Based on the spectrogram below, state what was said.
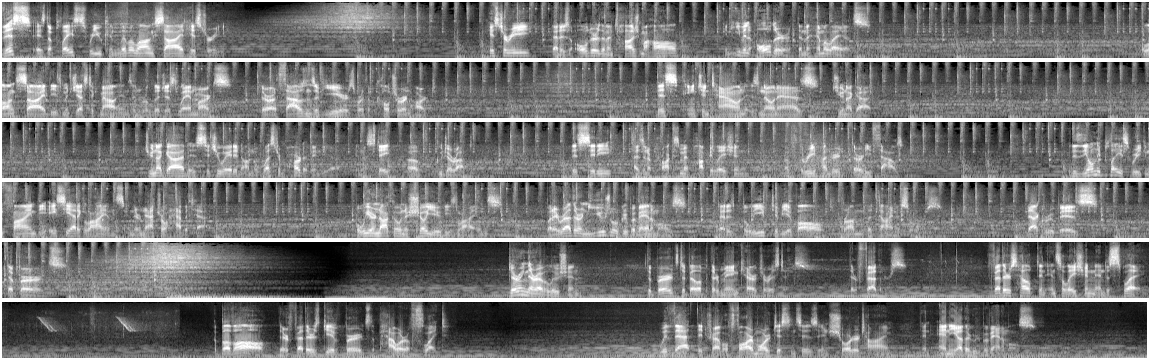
This is the place where you can live alongside history. History that is older than the Taj Mahal and even older than the Himalayas. Alongside these majestic mountains and religious landmarks, there are thousands of years worth of culture and art. This ancient town is known as Junagadh. Junagadh is situated on the western part of India in the state of Gujarat. This city has an approximate population of 330,000. It is the only place where you can find the Asiatic lions in their natural habitat. But we are not going to show you these lions, but a rather unusual group of animals that is believed to be evolved from the dinosaurs. That group is the birds. During their evolution, the birds developed their main characteristics their feathers. Feathers helped in insulation and display. Above all, their feathers give birds the power of flight. With that, they travel far more distances in shorter time than any other group of animals.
